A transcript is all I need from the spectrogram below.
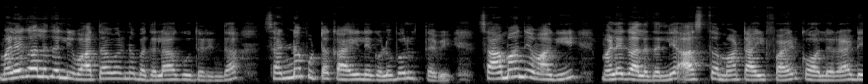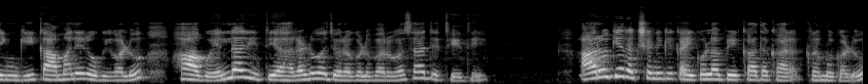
ಮಳೆಗಾಲದಲ್ಲಿ ವಾತಾವರಣ ಬದಲಾಗುವುದರಿಂದ ಸಣ್ಣ ಪುಟ್ಟ ಕಾಯಿಲೆಗಳು ಬರುತ್ತವೆ. ಸಾಮಾನ್ಯವಾಗಿ ಮಳೆಗಾಲದಲ್ಲಿ ಆಸ್ತಮಾ, ಟೈಫಾಯ್ಡ್, ಕಾಲರಾ, ಡೆಂಗಿ, ಕಾಮಾಲೆ ರೋಗಿಗಳು ಹಾಗೂ ಎಲ್ಲ ರೀತಿಯ ಹರಡುವ ಜ್ವರಗಳು ಬರುವ ಸಾಧ್ಯತೆ ಇದೆ ಆರೋಗ್ಯ ರಕ್ಷಣೆಗೆ ಕೈಗೊಳ್ಳಬೇಕಾದ ಕ್ರಮಗಳು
